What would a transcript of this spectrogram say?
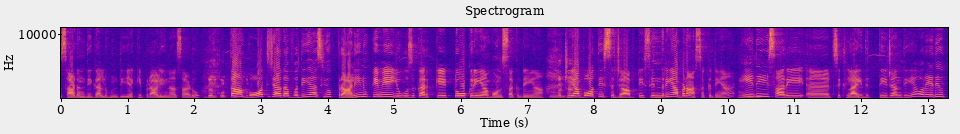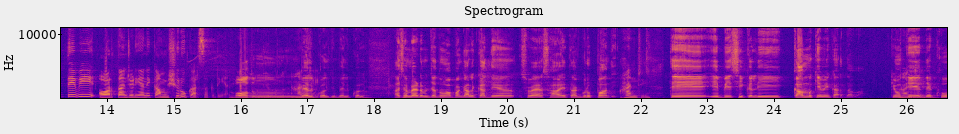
ਸਾੜਨ ਦੀ ਗੱਲ ਹੁੰਦੀ ਹੈ ਕਿ ਪਰਾਲੀ ਨਾ ਸਾੜੋ। ਤਾਂ ਬਹੁਤ ਜ਼ਿਆਦਾ ਵਧੀਆ ਅਸੀਂ ਉਹ ਪਰਾਲੀ ਨੂੰ ਕਿਵੇਂ ਯੂਜ਼ ਕਰਕੇ ਟੋਕਰੀਆਂ ਬੁਣ ਸਕਦੇ ਆ ਜਾਂ ਬਹੁਤ ਹੀ ਸਜਾਵਟੀ ਸਿੰਦਰੀਆਂ ਬਣਾ ਸਕਦੇ ਆ ਇਹਦੀ ਸਾਰੀ ਸਿਖਲਾਈ ਦਿੱਤੀ ਜਾਂਦੀ ਹੈ ਔਰ ਇਹਦੇ ਉੱਤੇ ਵੀ ਔਰਤਾਂ ਜਿਹੜੀਆਂ ਨੇ ਕੰਮ ਸ਼ੁਰੂ ਕਰ ਸਕਦੀਆਂ ਬਹੁਤ ਬਿਲਕੁਲ ਜੀ ਬਿਲਕੁਲ। ਅੱਛਾ ਮੈਡਮ ਜਦੋਂ ਆਪਾਂ ਗੱਲ ਕਰਦੇ ਆ ਸਵੈ ਸਹਾਇਤਾ ਗਰੁੱਪਾਂ ਦੀ ਹਾਂਜੀ। ਤੇ ਇਹ ਬੇਸਿਕਲੀ ਕੰਮ ਕਿਵੇਂ ਕਰਦਾ ਵਾ? ਕਿਉਂਕਿ ਦੇਖੋ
